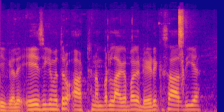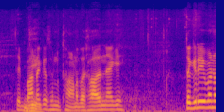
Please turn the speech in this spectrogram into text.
ਠੀਕ ਹੈ? ਲੈ ਇਹ ਸੀਗੇ ਮਿੱਤਰੋ 8 ਨੰਬਰ ਲਗਭਗ ਡੇਢ ਕੁ ਸਾਲ ਦੀ ਆ ਤੇ ਬੰਨ ਕੇ ਤੁਹਾਨੂੰ ਥਾਣ ਦਿਖਾ ਦਿੰਦੇ ਆਗੇ ਤਕਰੀਬਨ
